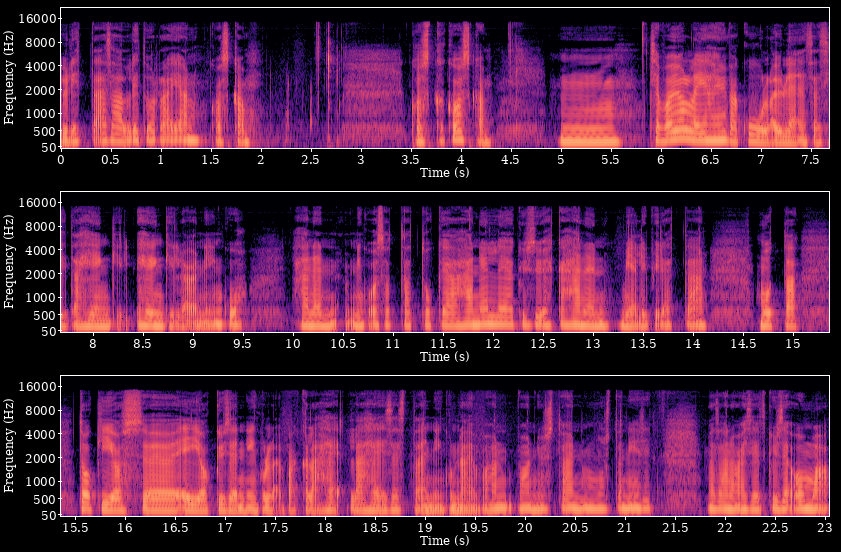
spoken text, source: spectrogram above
ylittää sallitun rajan, koska, koska, koska – mm, se voi olla ihan hyvä kuulla yleensä sitä henkilöä, niin kuin hänen, niin kuin osoittaa tukea hänelle ja kysyä ehkä hänen mielipidettään. Mutta toki jos ei ole kyse niin kuin vaikka lähe, läheisestä tai niin kuin näin, vaan, vaan jostain muusta, niin sit mä sanoisin, että kyllä se oma,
